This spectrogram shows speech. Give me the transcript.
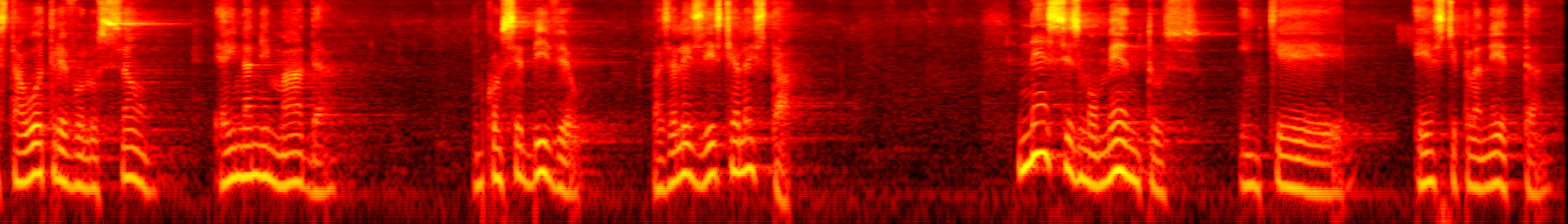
Esta outra evolução é inanimada, inconcebível, mas ela existe, ela está. Nesses momentos em que este planeta,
